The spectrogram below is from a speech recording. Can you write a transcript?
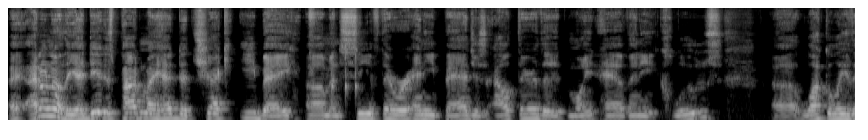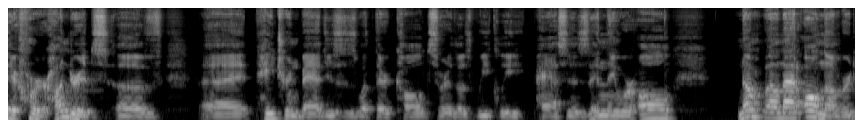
I, I don't know. The idea just popped in my head to check eBay um, and see if there were any badges out there that might have any clues. Uh, luckily, there were hundreds of uh, patron badges, is what they're called, sort of those weekly passes, and they were all num well, not all numbered.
